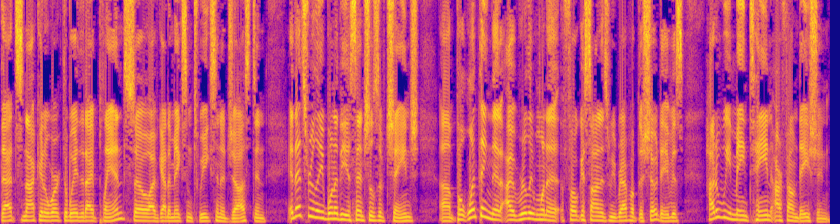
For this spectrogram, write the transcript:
that's not going to work the way that I planned. So I've got to make some tweaks and adjust. And, and that's really one of the essentials of change. Um, but one thing that I really want to focus on as we wrap up the show, Dave, is how do we maintain our foundation?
